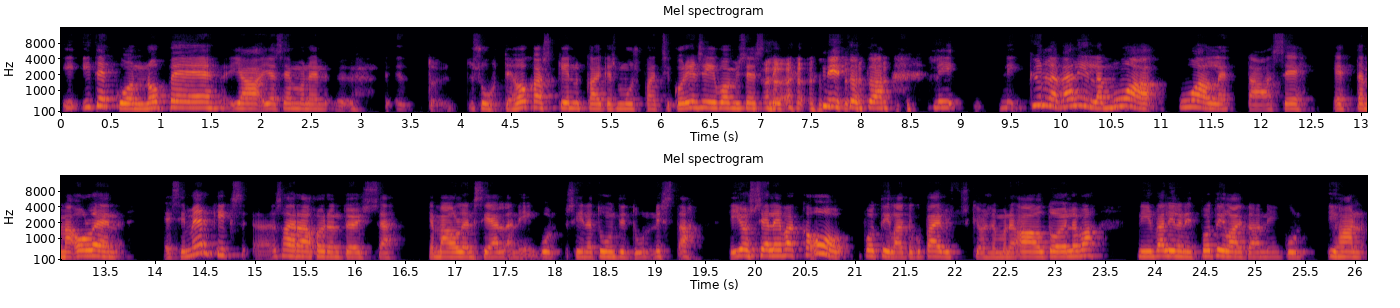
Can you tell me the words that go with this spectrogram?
itse kun on nopea ja, ja semmoinen suht tehokaskin kaikessa muussa paitsi kodin siivoamisessa, niin, niin, tota, niin, niin kyllä välillä mua kuollettaa se, että mä olen esimerkiksi sairaanhoidon töissä ja mä olen siellä niin kuin siinä tuntitunnista. Ja jos siellä ei vaikka ole potilaita, kun päivystyskin on semmoinen aaltoileva, niin välillä niitä potilaita on niin kuin ihan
